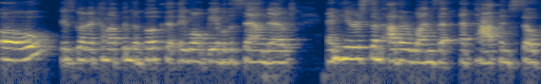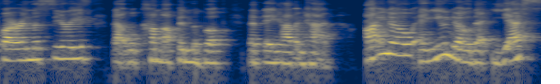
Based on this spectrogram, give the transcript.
O is going to come up in the book that they won't be able to sound out. And here's some other ones that have happened so far in the series that will come up in the book that they haven't had. I know and you know that yes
